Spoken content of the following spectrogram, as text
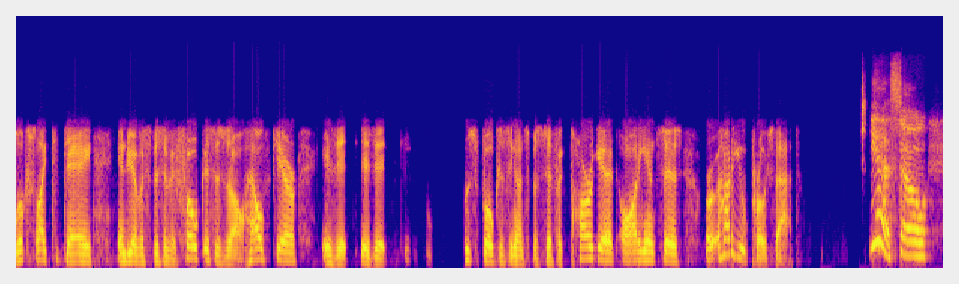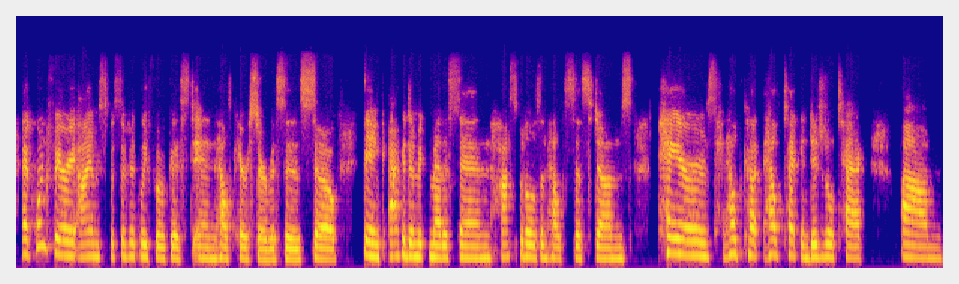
looks like today. And do you have a specific focus? Is it all healthcare? Is it is it focusing on specific target audiences? Or how do you approach that? Yeah, so at Korn Ferry, I am specifically focused in healthcare services. So think academic medicine, hospitals and health systems, payers, health, health tech and digital tech, um,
